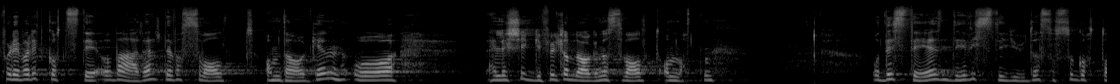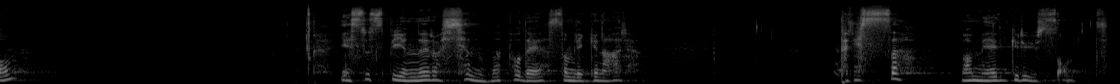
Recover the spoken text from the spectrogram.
For det var et godt sted å være. Det var svalt om dagen, og, eller skyggefullt om dagen og svalt om natten. Og det stedet det visste Judas også godt om. Jesus begynner å kjenne på det som ligger nær. Presset var mer grusomt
